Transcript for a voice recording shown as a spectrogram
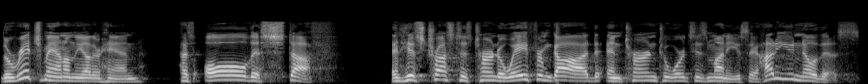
The rich man, on the other hand, has all this stuff. And his trust has turned away from God and turned towards his money. You say, how do you know this?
